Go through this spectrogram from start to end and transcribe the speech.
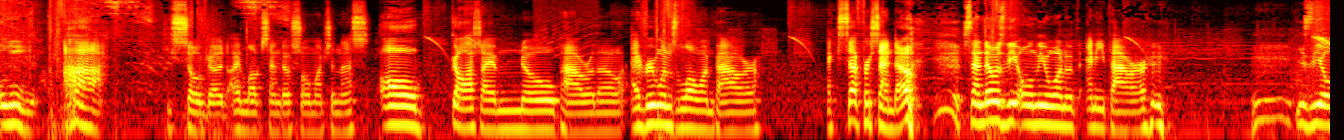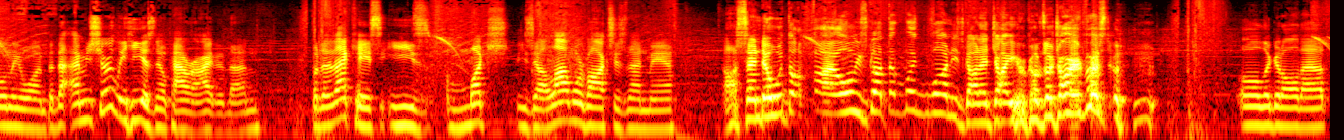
Ooh. Ah. He's so good. I love Sendo so much in this. Oh, gosh, I have no power, though. Everyone's low on power. Except for Sendo. Sendo is the only one with any power. he's the only one. But that, I mean, surely he has no power either, then. But in that case, he's much... He's got a lot more boxes than me. Oh, Sendo with the... Oh, he's got the big one. He's got a giant... Here comes a giant fist. oh, look at all that.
